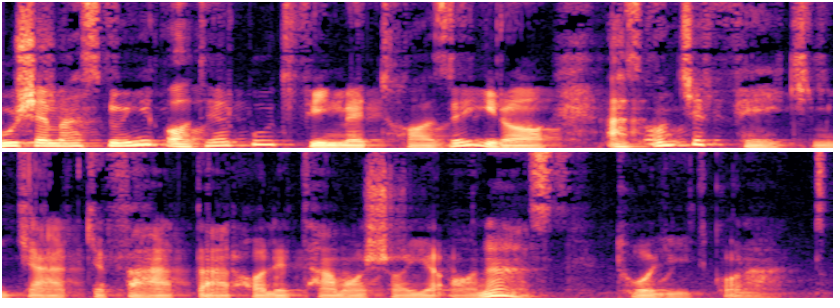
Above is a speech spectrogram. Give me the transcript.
هوش مصنوعی قادر بود فیلم تازه ای را از آنچه فکر می کرد که فرد در حال تماشای آن است تولید کند.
